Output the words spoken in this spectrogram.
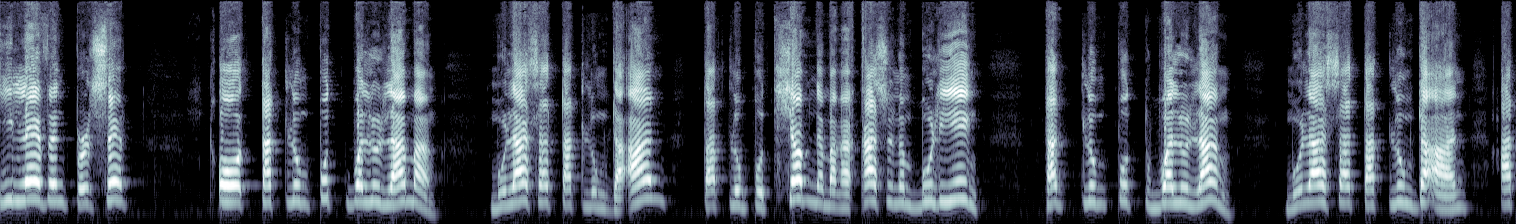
11% o 38 lamang mula sa 300 39 na mga kaso ng bullying, 38 lang mula sa 300 at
